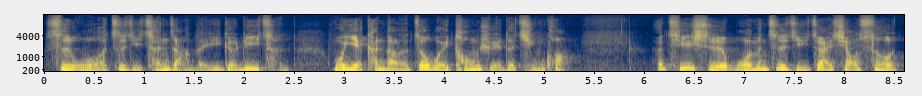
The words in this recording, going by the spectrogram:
是我自己成长的一个历程，我也看到了周围同学的情况。那其实我们自己在小时候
